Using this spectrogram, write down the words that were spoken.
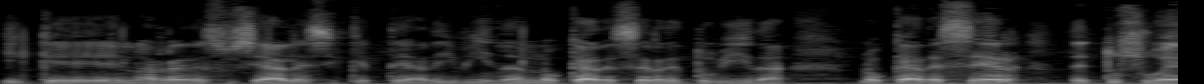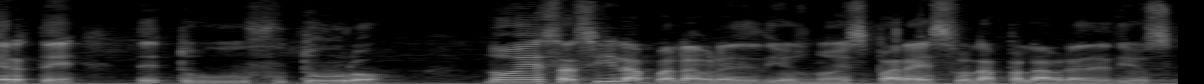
y que en las redes sociales y que te adivinan lo que ha de ser de tu vida, lo que ha de ser de tu suerte, de tu futuro. No es así la palabra de Dios, no es para eso, la palabra de Dios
